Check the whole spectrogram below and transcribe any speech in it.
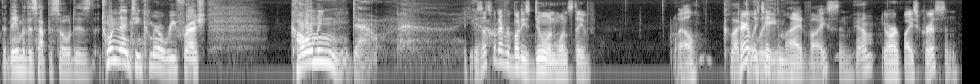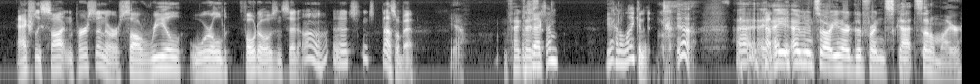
The name of this episode is the 2019 Camaro Refresh Calming Down. because that's what everybody's doing once they've well apparently taken my advice and Yeah. your advice chris and actually saw it in person or saw real world photos and said oh it's, it's not so bad Yeah. In fact, in I, fact i'm Yeah. kind of liking it yeah. I, I, I, I even saw, you know, our good friend Scott Settlemire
